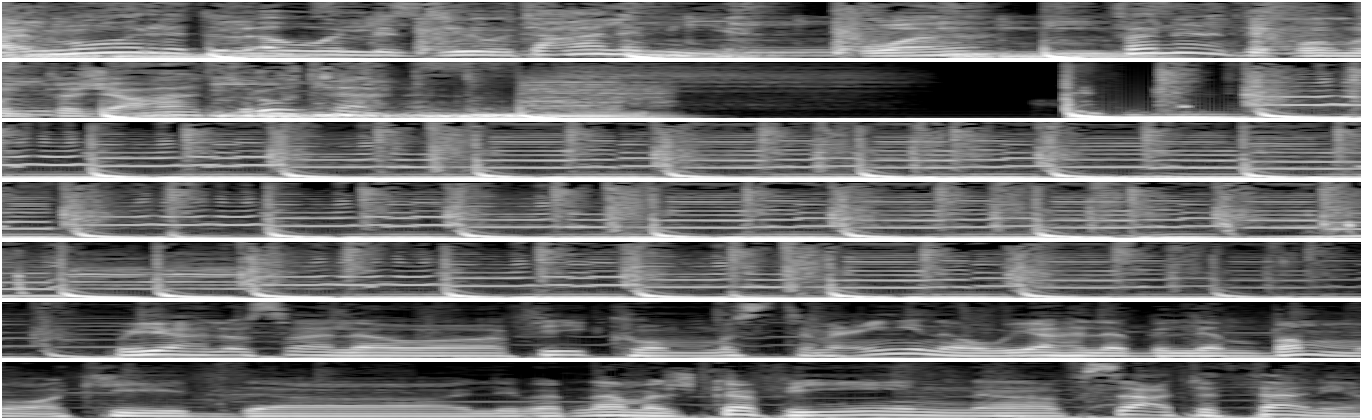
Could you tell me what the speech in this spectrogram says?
المورد الأول للزيوت عالميا وفنادق ومنتجعات روتانا. ويا أهلا وسهلا فيكم مستمعينا ويا أهلا باللي انضموا أكيد آه، لبرنامج كافيين آه، في ساعته الثانية.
